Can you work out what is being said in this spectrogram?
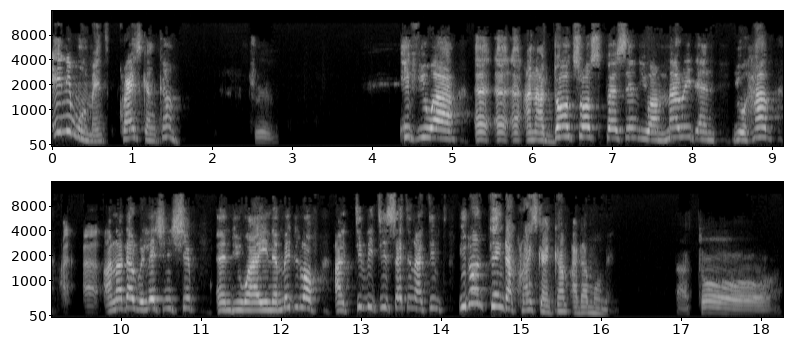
any moment Christ can come. True. If you are a- a- an adulterous person, you are married and you have a- another relationship and you are in the middle of activities, certain activities, you don't think that Christ can come at that moment. At all.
